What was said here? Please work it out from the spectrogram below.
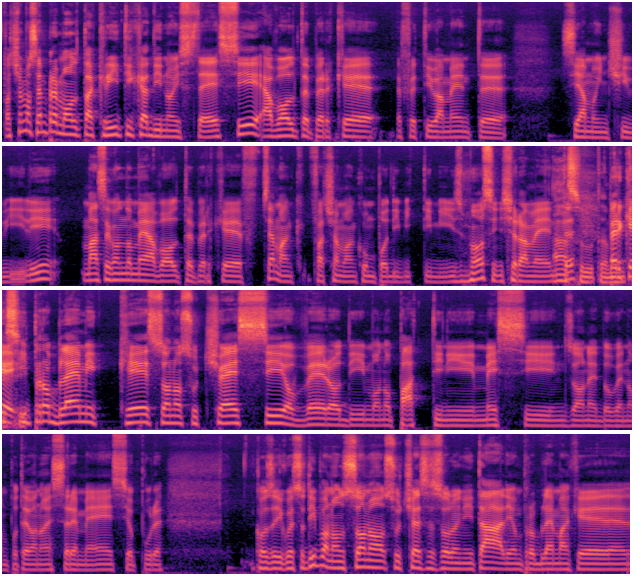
facciamo sempre molta critica di noi stessi, a volte perché effettivamente siamo incivili. Ma secondo me a volte perché anche, facciamo anche un po' di vittimismo, sinceramente. Assolutamente. Perché sì. i problemi che sono successi, ovvero di monopattini messi in zone dove non potevano essere messi, oppure cose di questo tipo non sono successe solo in Italia, è un problema che,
